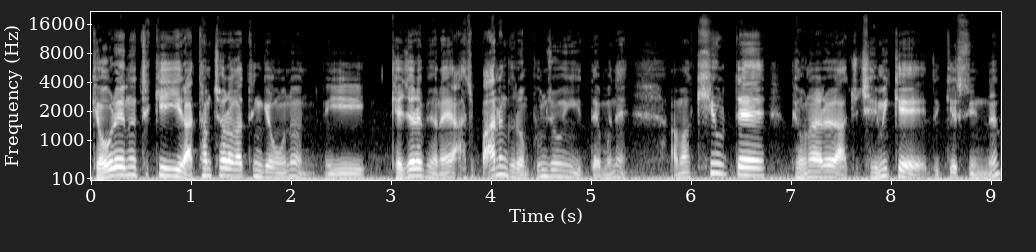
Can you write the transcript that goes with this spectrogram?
겨울에는 특히 이 라탐철화 같은 경우는 이 계절의 변화에 아주 빠른 그런 품종이기 때문에 아마 키울 때 변화를 아주 재밌게 느낄 수 있는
